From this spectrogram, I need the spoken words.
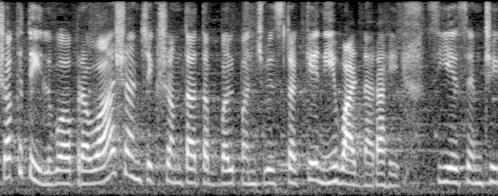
शकतील व प्रवाशांची क्षमता तब्बल पंचवीस टक्केनी वाढणार आहे. सी एस एमची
